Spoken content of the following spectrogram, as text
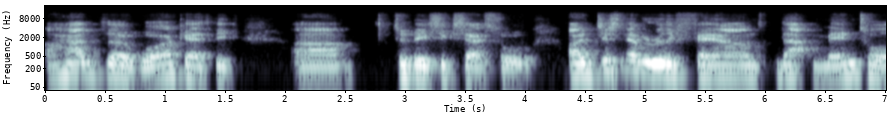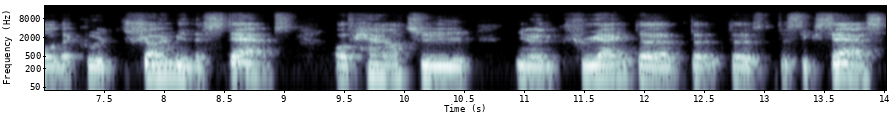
I had the work ethic uh, to be successful. I just never really found that mentor that could show me the steps of how to, you know, create the the the, the success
